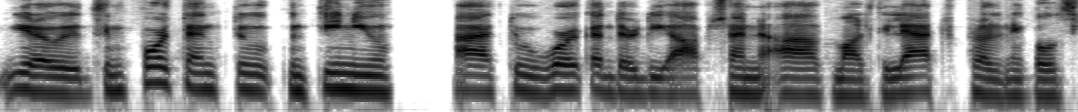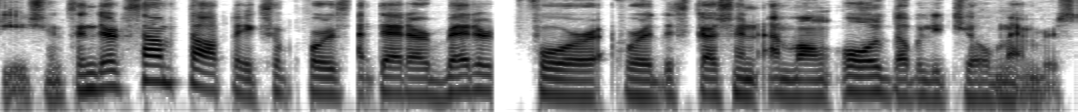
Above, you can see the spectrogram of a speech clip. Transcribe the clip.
you know, it's important to continue uh, to work under the option of multilateral negotiations. And there are some topics, of course, that are better for, for a discussion among all WTO members.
